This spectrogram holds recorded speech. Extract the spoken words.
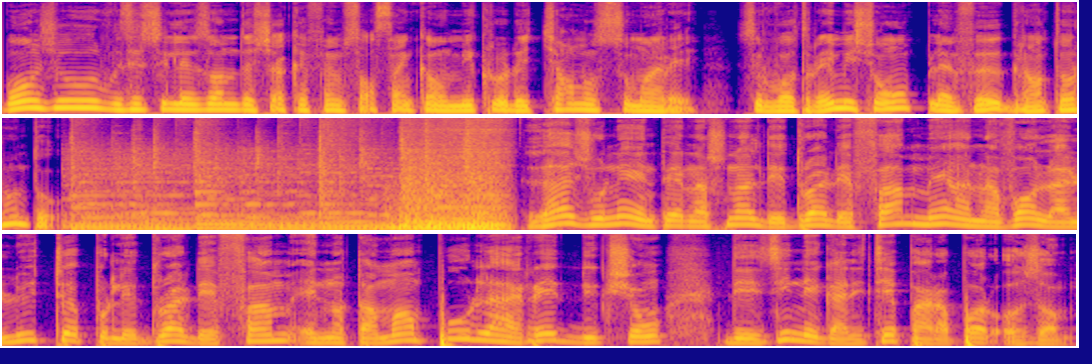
Bonjour, vous êtes sur les zones de Choc FM 105 au micro de Tierno Soumaré sur votre émission Plein Feu Grand Toronto. La Journée internationale des droits des femmes met en avant la lutte pour les droits des femmes et notamment pour la réduction des inégalités par rapport aux hommes.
